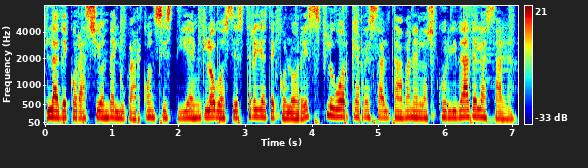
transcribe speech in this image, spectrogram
La decoración del lugar consistía en globos y estrellas de colores fluor que resaltaban en la oscuridad de la sala.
